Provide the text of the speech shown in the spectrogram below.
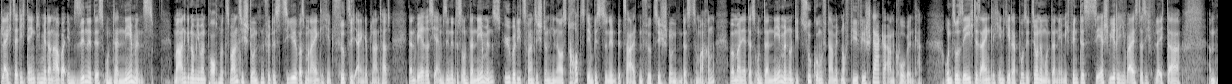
Gleichzeitig denke ich mir dann aber im Sinne des Unternehmens Mal angenommen, jemand braucht nur 20 Stunden für das Ziel, was man eigentlich in 40 eingeplant hat, dann wäre es ja im Sinne des Unternehmens über die 20 Stunden hinaus trotzdem bis zu den bezahlten 40 Stunden das zu machen, weil man ja das Unternehmen und die Zukunft damit noch viel, viel stärker ankurbeln kann. Und so sehe ich das eigentlich in jeder Position im Unternehmen. Ich finde das sehr schwierig. Ich weiß, dass ich vielleicht da ein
